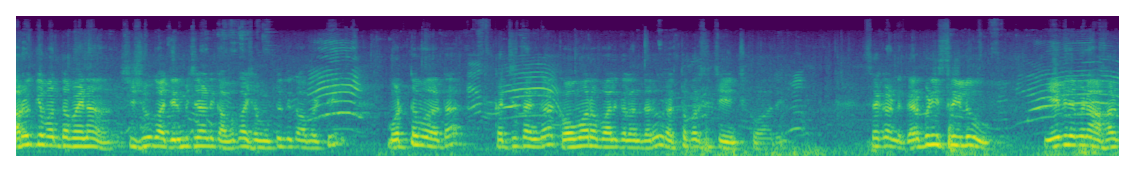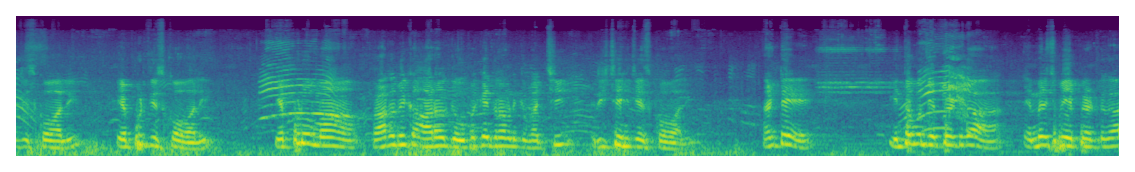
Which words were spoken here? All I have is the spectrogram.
ఆరోగ్యవంతమైన శిశువుగా జన్మించడానికి అవకాశం ఉంటుంది కాబట్టి మొట్టమొదట ఖచ్చితంగా కౌమార బాలికలందరూ రక్త పరీక్ష చేయించుకోవాలి. సెకండ్ గర్భిణీ స్త్రీలు ఏ విధమైన ఆహారం తీసుకోవాలి? ఎప్పుడు తీసుకోవాలి? ఎప్పుడు మా ప్రాథమిక ఆరోగ్య ఉప కేంద్రానికి వచ్చి రిజిస్ట్రేషన్ చేసుకోవాలి? అంటే ఇంతకుముందు చెప్పినట్టుగా ఎమ్మెల్సీ చెప్పినట్టుగా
